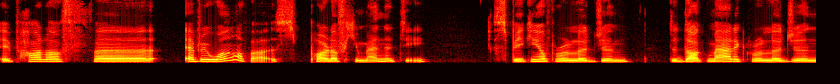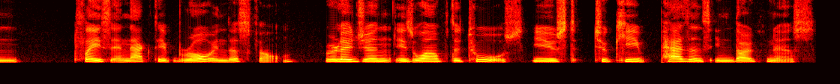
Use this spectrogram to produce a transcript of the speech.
a part of uh, every one of us, part of humanity. Speaking of religion, the dogmatic religion plays an active role in this film. Religion is one of the tools used to keep peasants in darkness,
